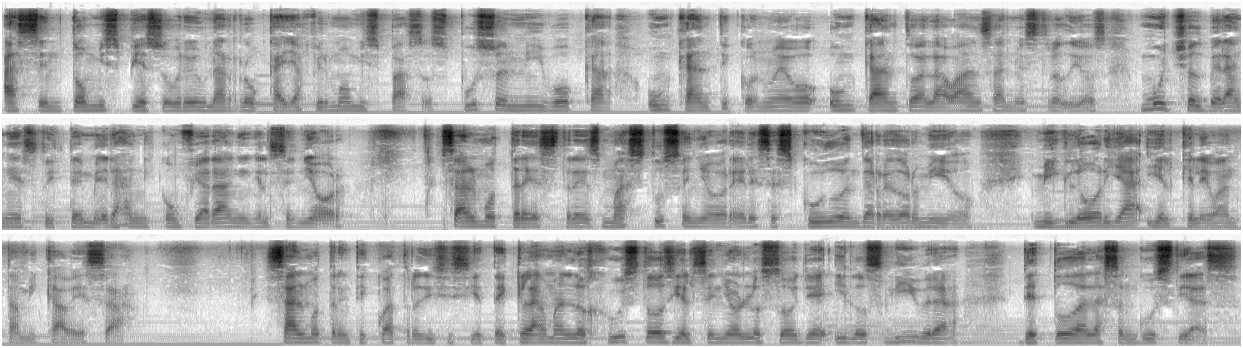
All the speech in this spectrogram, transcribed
asentó mis pies sobre una roca y afirmó mis pasos, puso en mi boca un cántico nuevo, un canto alabanza a nuestro Dios. Muchos verán esto y temerán y confiarán en el Señor. Salmo 3:3 Mas tú, Señor, eres escudo en derredor mío, mi gloria y el que levanta mi cabeza. Salmo 34:17 Claman los justos y el Señor los oye y los libra de todas las angustias.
